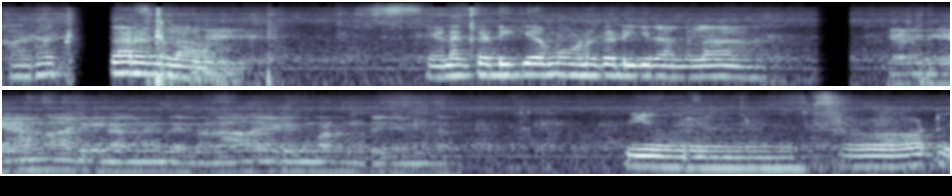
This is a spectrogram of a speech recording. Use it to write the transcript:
கடைக்காரங்களா? எனக்கு அடிக்காம உனக்கு அடிக்கிறாங்களா? எனக்கு ஏன் அடிக்கிறாங்கன்னு தெரியல. நான் தான் எடுக்க மாட்டேன்னு தெரியுங்க நீ ஒரு ஃப்ராடு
